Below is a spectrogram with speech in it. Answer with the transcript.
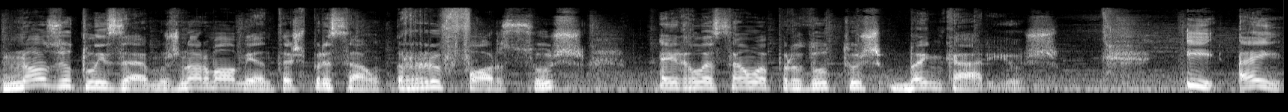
Nós utilizamos normalmente a expressão reforços em relação a produtos bancários e em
